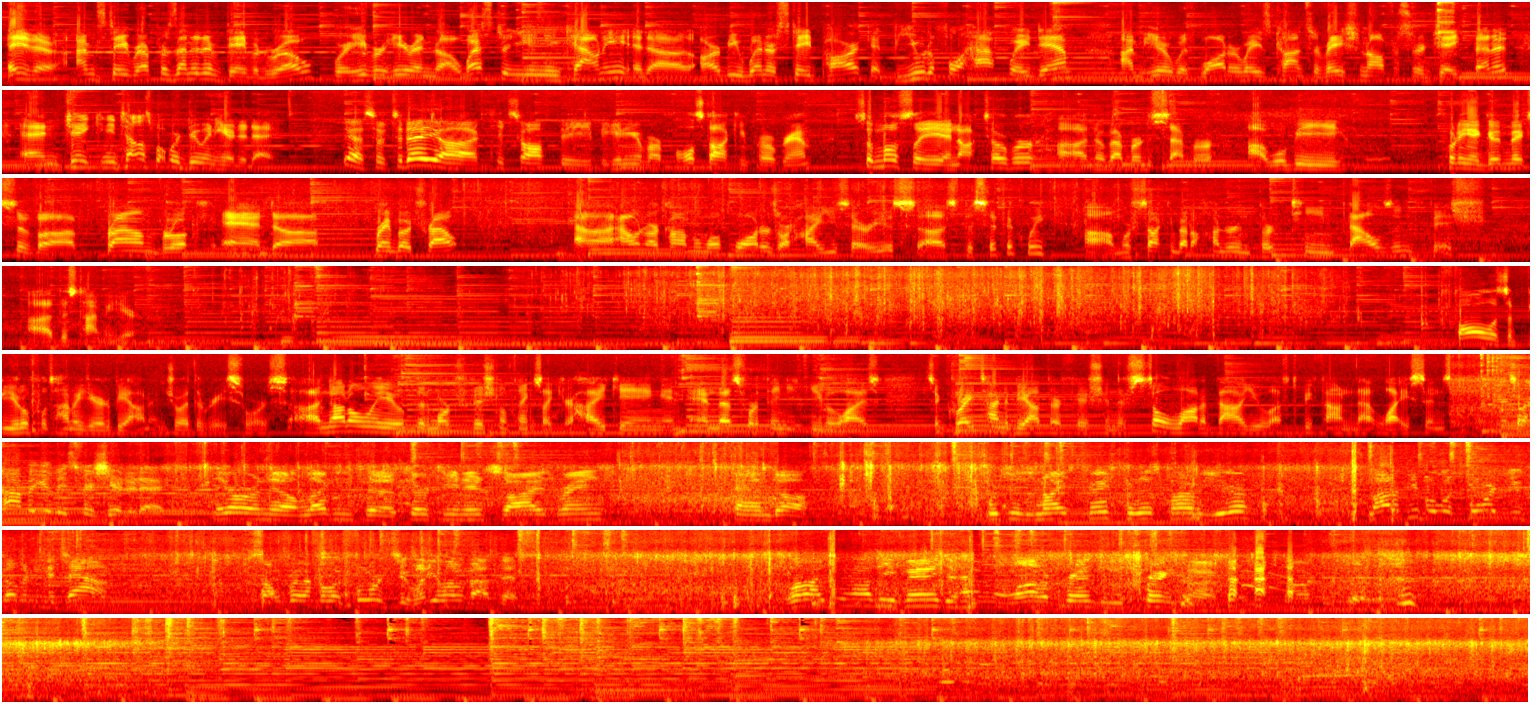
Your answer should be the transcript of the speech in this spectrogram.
Hey there, I'm State Representative David Rowe. We're here, here in uh, Western Union County at uh, RB Winter State Park at beautiful Halfway Dam. I'm here with Waterways Conservation Officer Jake Bennett. And Jake, can you tell us what we're doing here today? Yeah, so today uh, kicks off the beginning of our fall stocking program. So mostly in October, uh, November, December, uh, we'll be putting a good mix of uh, brown, brook, and rainbow trout uh, out in our Commonwealth waters, our high use areas uh, specifically. Um, we're stocking about 113,000 fish uh, this time of year. Fall is a beautiful time of year to be out and enjoy the resource. Uh, not only the more traditional things like your hiking and, and that sort of thing you can utilize, it's a great time to be out there fishing. There's still a lot of value left to be found in that license. So how big are these fish here today? They are in the 11 to 13 inch size range, and uh, which is a nice fish for this time of year. A lot of people look forward to you coming into town. Something for them to look forward to. What do you love about this? Well, I do have the advantage of having a lot of friends in the springtime.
